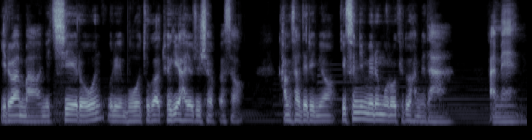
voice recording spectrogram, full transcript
이러한 마음이 지혜로운 우리 모두가 되게 하여 주시옵소서 감사드리며 예수님 이름으로 기도합니다. 아멘.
